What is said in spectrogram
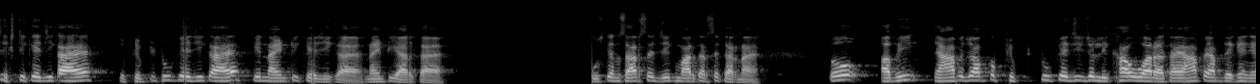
60 के का है, कि 52 के का है, कि 90 के का है 90 आर का है। उसके अनुसार से जिग मार्कर से करना है। तो अभी यहाँ पे जो आपको 52 के जो लिखा हुआ रहता है, यहाँ पे आप देखेंगे,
